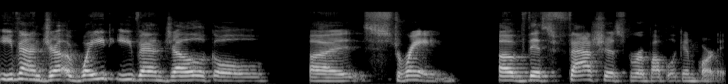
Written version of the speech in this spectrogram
evangel white evangelical uh strain of this fascist republican party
